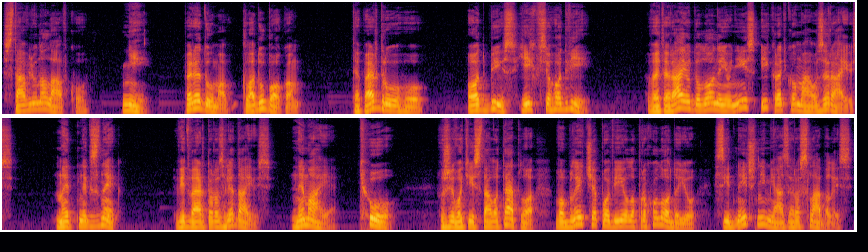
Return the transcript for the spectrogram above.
ставлю на лавку. Ні. Передумав, кладу боком. Тепер другу. От біс, їх всього дві. Витираю долонею ніс і крадькома озираюсь. Митник зник. Відверто розглядаюсь. Немає. Тьху. В животі стало тепло, в обличчя повіяло прохолодою, сідничні м'язи розслабились.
